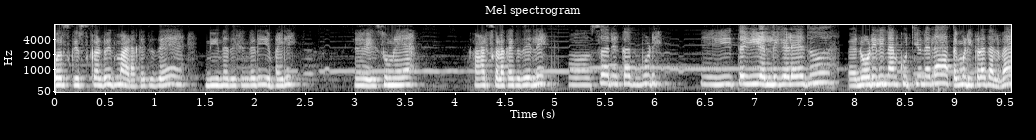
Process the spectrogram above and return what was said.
ಒರ್ಸ್ಗಿರ್ಸ್ಕೊಂಡು ಇದು ಮಾಡಕತ್ತಿದೆ ನೀನು ಅದಕ್ಕೆ ಅಂಗಡಿ ಬೈಲಿ. ಏ ಸುಮ್ಮನೆ ಆಡ್ಸ್ಕೊಳಕೈತದೆ ಇಲ್ಲಿ. ಸರಿ ಸರಿ ಕದ್ಬಿಡಿ. ಈ ತಗಿ ಎಲ್ಲಿ ಅದು? ನೋಡಿಲಿ ನಾನು ಕೂತೀನಲ್ಲ ಆತ ಮಡಿ ಕಳದಲ್ವಾ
